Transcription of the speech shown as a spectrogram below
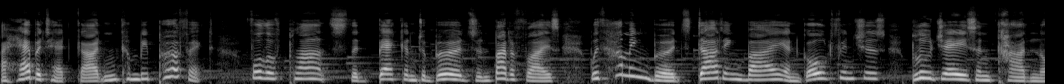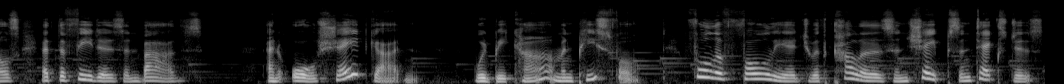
a habitat garden can be perfect, full of plants that beckon to birds and butterflies, with hummingbirds darting by and goldfinches, blue jays, and cardinals at the feeders and baths. An all shade garden would be calm and peaceful, full of foliage with colors and shapes and textures,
